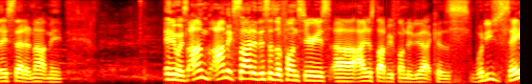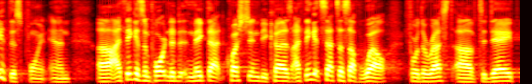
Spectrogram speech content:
They said it, not me. Anyways, I'm, I'm excited. This is a fun series. Uh, I just thought it'd be fun to do that because what do you say at this point? And uh, I think it's important to make that question because I think it sets us up well for the rest of today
